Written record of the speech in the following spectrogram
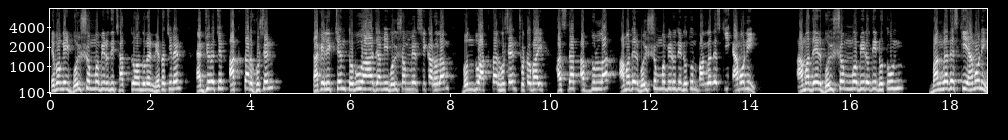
এবং এই বৈষম্য বিরোধী ছাত্র আন্দোলনের নেতা ছিলেন। একজন হচ্ছেন আক্তার হোসেন। তাকে লিখছেন, তবু আজ আমি বৈষম্যের শিকার হলাম। বন্ধু আক্তার হোসেন, ছোট ভাই হাসনাত আব্দুল্লাহ, আমাদের বৈষম্য বিরোধী নতুন বাংলাদেশ কি এমনই? আমাদের বৈষম্য বিরোধী নতুন বাংলাদেশ কি এমনই?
